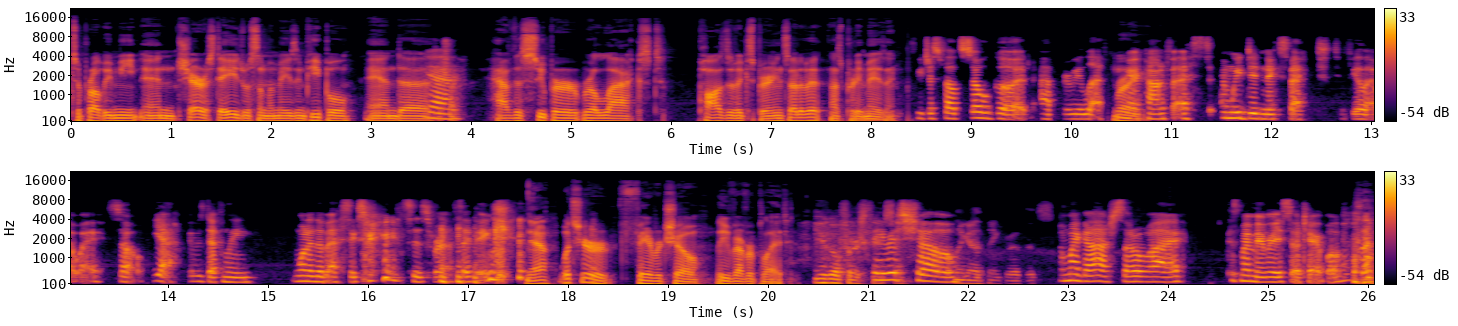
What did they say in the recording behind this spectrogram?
to probably meet and share a stage with some amazing people and uh, yeah, have this super relaxed, positive experience out of it. That's pretty amazing. we just felt so good after we left Right. Americana Fest, and we didn't expect to feel that way. So yeah, it was definitely one of the best experiences for us. I think. Yeah. What's your favorite show that you've ever played? you go first. Favorite Casey. show. I gotta think about this. Oh my gosh, so do I. Because my memory is so terrible. So-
